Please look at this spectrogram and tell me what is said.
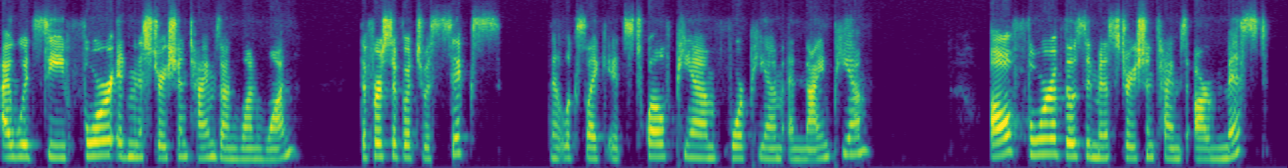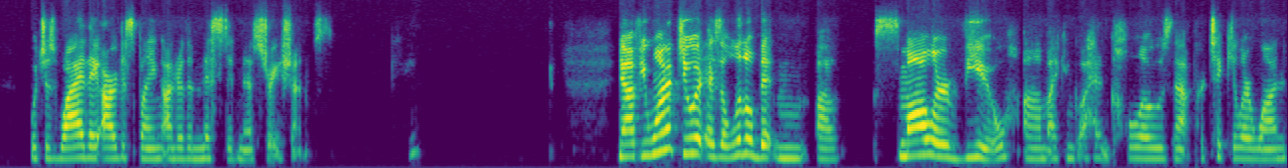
I would see four administration times on 1-1, the first of which was six, then it looks like it's 12 p.m., 4 p.m., and 9 p.m. All four of those administration times are missed, which is why they are displaying under the missed administrations. Now, if you want to do it as a little bit uh, smaller view, um, I can go ahead and close that particular one.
